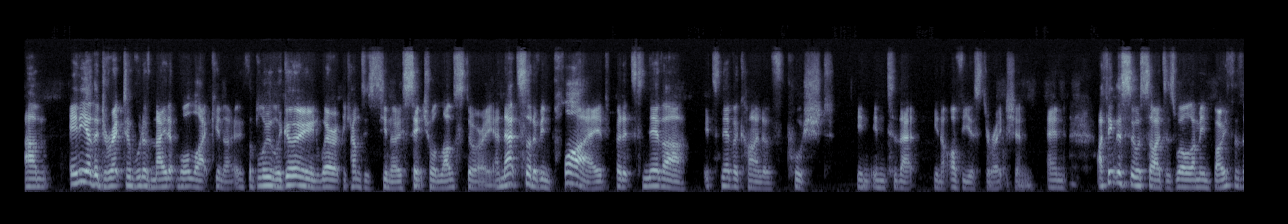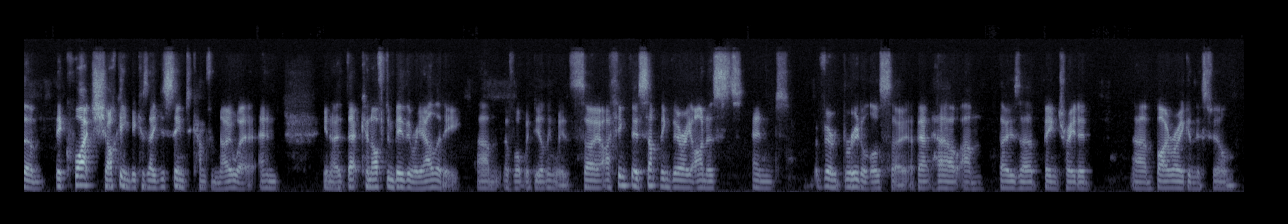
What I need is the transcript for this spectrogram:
Um, any other director would have made it more like you know the blue lagoon where it becomes this you know sensual love story. And that's sort of implied but it's never it's never kind of pushed in into that you know obvious direction. And i think the suicides as well i mean both of them they're quite shocking because they just seem to come from nowhere. And you know that can often be the reality um, of what we're dealing with. So i think there's something very honest and very brutal also about how um, those are being treated um, by Roeg in this film.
